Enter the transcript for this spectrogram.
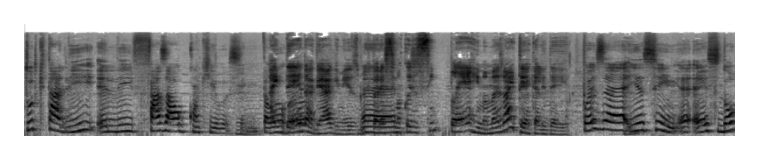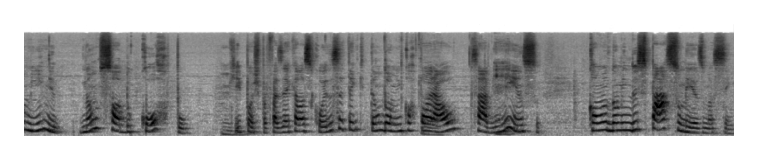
tudo que tá ali, ele faz algo com aquilo, assim. Hum. Então, a ideia eu, da gag mesmo, é... parece uma coisa simplérrima, mas vai ter aquela ideia. Pois é, hum. e assim, é, é, esse domínio, não só do corpo, hum. que, poxa, pra fazer aquelas coisas você tem que ter um domínio corporal, é. sabe, é. imenso. Como o domínio do espaço mesmo, assim.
